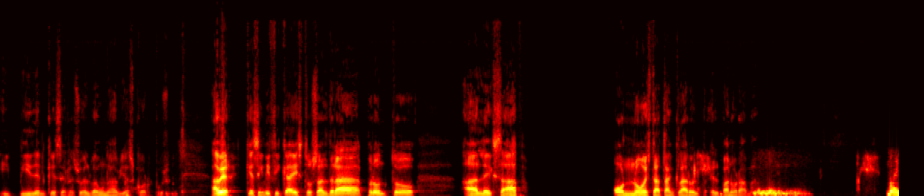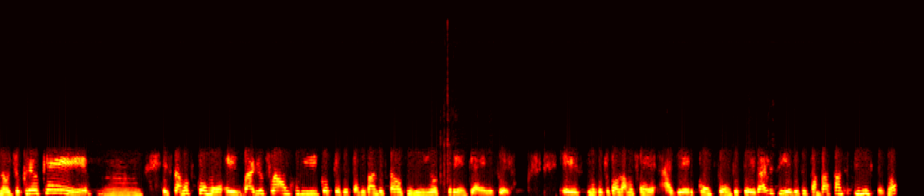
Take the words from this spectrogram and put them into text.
y piden que se resuelva un habeas corpus. A ver, ¿qué significa esto? ¿Saldrá pronto Alex Saab o no está tan claro el, panorama? Bueno, yo creo que mm, estamos como en varios rounds jurídicos que se están jugando Estados Unidos frente a Venezuela nosotros hablamos eh, ayer con fuentes federales y ellos están bastante optimistas, ¿no?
